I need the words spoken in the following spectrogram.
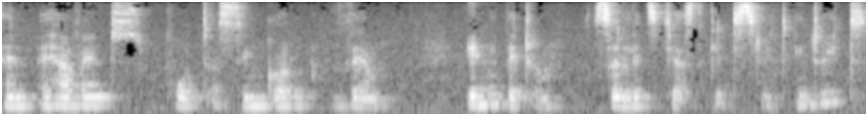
and i haven't put a single of them in my bedroom. So let's just get straight into it.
